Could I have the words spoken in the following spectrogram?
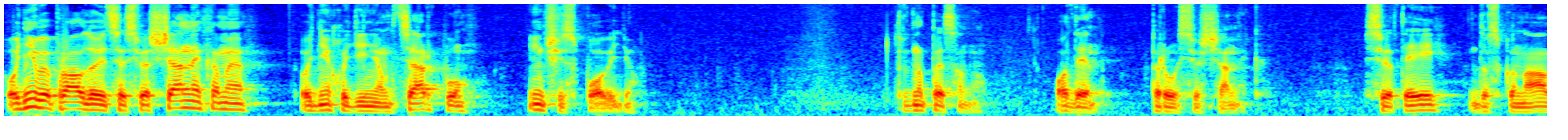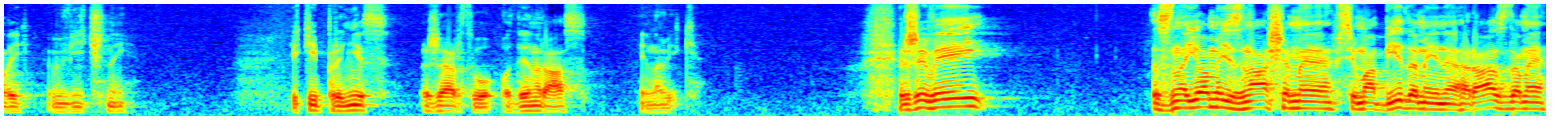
Одні виправдуються священниками, одні ходінням в церкву, інші сповіддю. Тут написано один первосвященник. Святий, досконалий, вічний, який приніс жертву один раз і навіки. живий, знайомий з нашими всіма бідами і негараздами.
